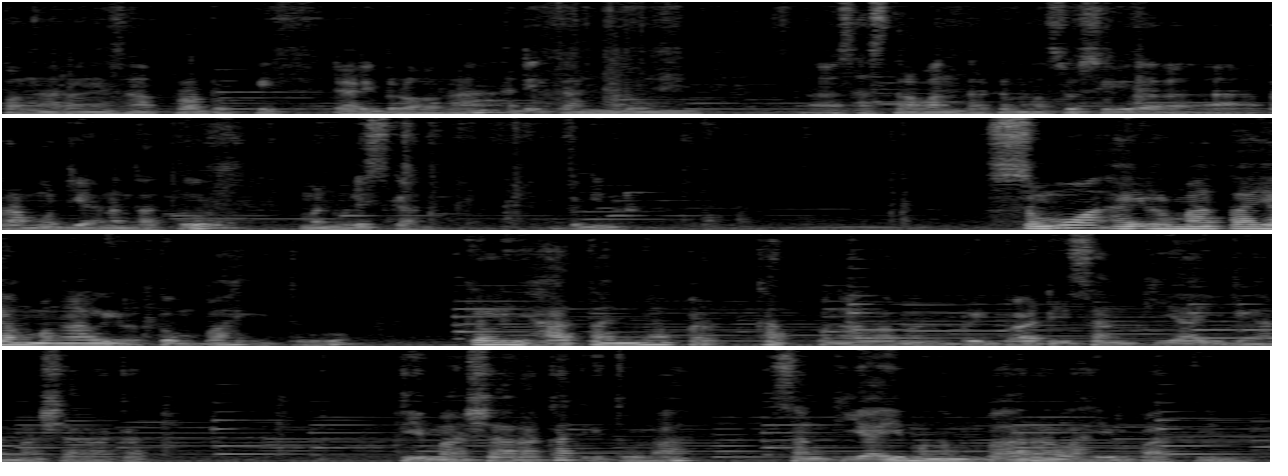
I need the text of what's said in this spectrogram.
pengarang yang sangat produktif dari Blora, adik kandung uh, sastrawan terkenal Susi uh, Pramudia Anantatur menuliskan begini. Semua air mata yang mengalir tumpah itu kelihatannya berkat pengalaman pribadi sang kiai dengan masyarakat. Di masyarakat itulah sang kiai mengembara lahir batin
